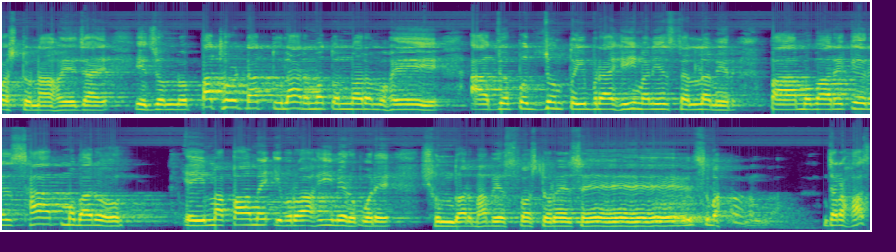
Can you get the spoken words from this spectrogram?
কষ্ট না হয়ে যায়। এজন্য পাথরটা তুলার মতো নরম হয়ে আজও পর্যন্ত ইব্রাহিম আলী সাল্লামের পা মোবারকের সাপ মোবারক এই মাকামে ইব্রাহিমের উপরে সুন্দরভাবে স্পষ্ট রয়েছে। যারা হজ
